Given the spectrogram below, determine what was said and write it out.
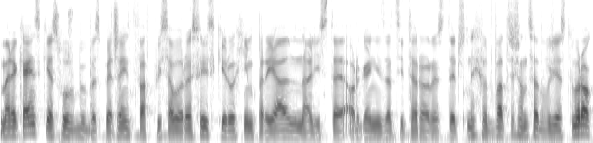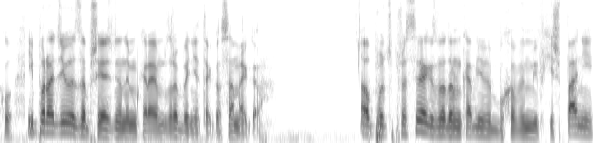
Amerykańskie służby bezpieczeństwa wpisały rosyjski ruch imperialny na listę organizacji terrorystycznych w 2020 roku i poradziły zaprzyjaźnionym krajom zrobienie tego samego. Oprócz przesyłek z ładunkami wybuchowymi w Hiszpanii,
